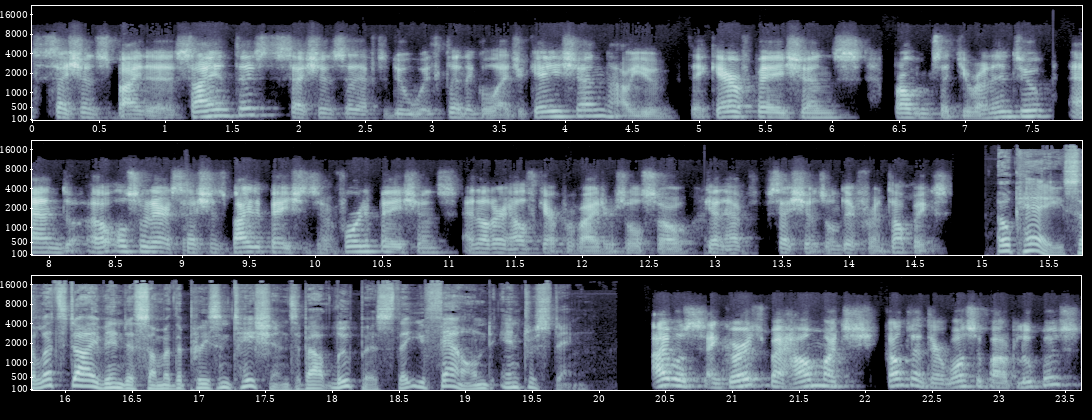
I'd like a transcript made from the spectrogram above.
sessions by the scientists, sessions that have to do with clinical education, how you take care of patients, problems that you run into. And uh, also, there are sessions by the patients and for the patients, and other healthcare providers also can have sessions on different topics. Okay, so let's dive into some of the presentations about lupus that you found interesting. I was encouraged by how much content there was about lupus.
